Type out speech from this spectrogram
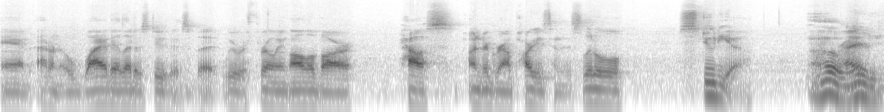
and I don't know why they let us do this, but we were throwing all of our house underground parties in this little studio. oh Right. weird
